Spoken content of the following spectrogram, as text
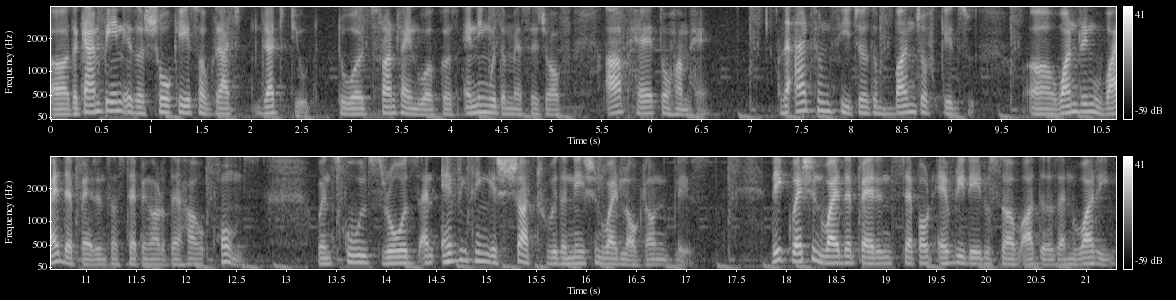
Uh, the campaign is a showcase of grat- gratitude towards frontline workers, ending with the message of "Aap hai to hum hai." The ad film features a bunch of kids uh, wondering why their parents are stepping out of their ho- homes when schools, roads, and everything is shut with a nationwide lockdown in place. They question why their parents step out every day to serve others and worry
